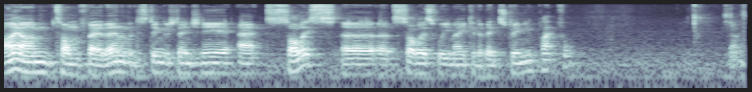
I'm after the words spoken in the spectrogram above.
Hi, I'm Tom Fairbairn. I'm a distinguished engineer at Solace. Uh, at Solace, we make an event streaming platform. Sally.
